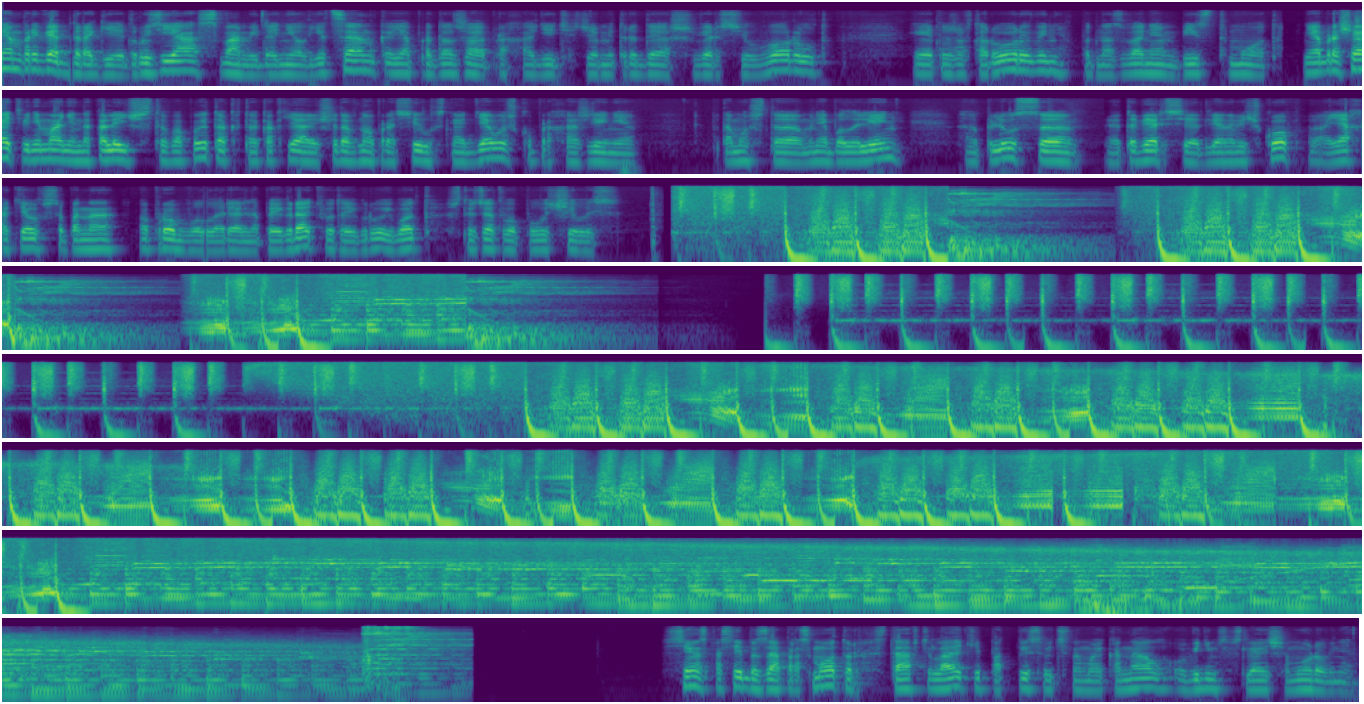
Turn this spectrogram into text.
Всем привет, дорогие друзья, с вами Данил Яценко, я продолжаю проходить Geometry Dash версию World, и это уже второй уровень под названием Beast Mod. Не обращайте внимания на количество попыток, так как я еще давно просил снять девушку прохождения, потому что мне было лень, плюс э, это версия для новичков, а я хотел, чтобы она попробовала реально поиграть в эту игру, и вот что из этого получилось. Всем спасибо за просмотр, ставьте лайки, подписывайтесь на мой канал, увидимся в следующем уровне.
